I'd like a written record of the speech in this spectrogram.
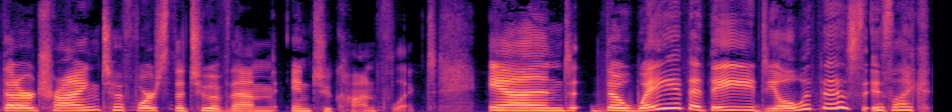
that are trying to force the two of them into conflict. And the way that they deal with this is like,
